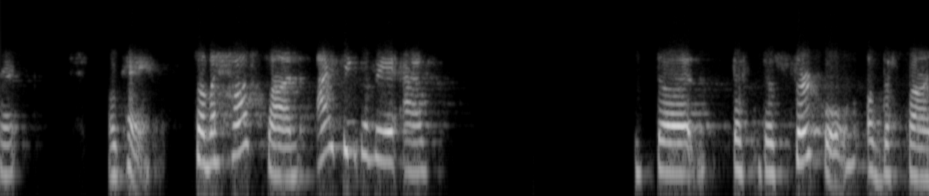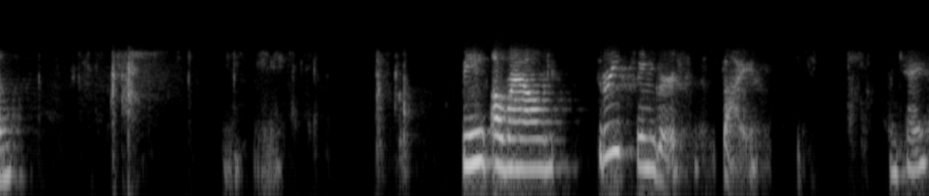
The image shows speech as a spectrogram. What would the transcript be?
right? Okay, so the half sun, I think of it as the, the, the circle of the sun being around three fingers size. Okay.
